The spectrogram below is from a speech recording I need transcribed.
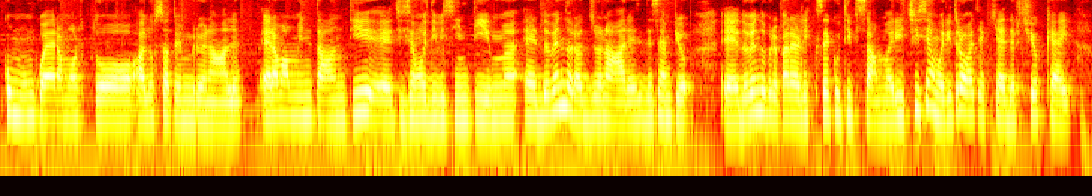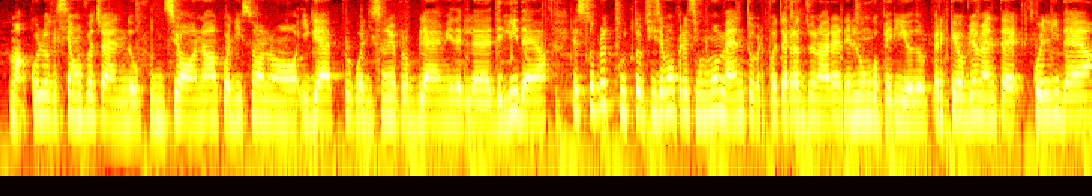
comunque era molto allo stato embrionale. Eravamo in tanti, e ci siamo divisi in team e dovendo ragionare, ad esempio, eh, dovendo preparare l'executive summary, ci siamo ritrovati a chiederci, ok, ma quello che stiamo facendo funziona? Quali sono i gap? Quali sono i problemi del, dell'idea? E soprattutto ci siamo presi un momento per poter ragionare nel lungo periodo, perché ovviamente quell'idea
